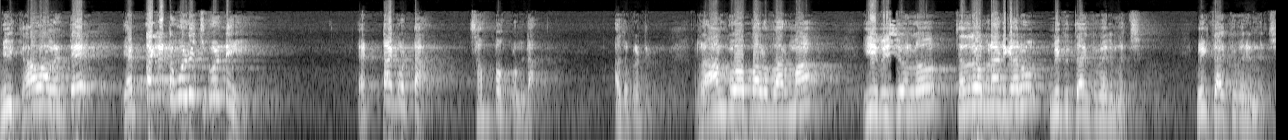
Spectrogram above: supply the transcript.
మీకు కావాలంటే ఎట్టగట్ట ఓడించుకోండి. ఎట్టగొట్ట చంపకుండా. అదొకటి. రామ్ గోపాల్ వర్మ ఈ విషయంలో చంద్రబాబు నాయుడు గారు మీకు థ్యాంక్ యూ వెరీ మచ్ మీకు థ్యాంక్ యూ వెరీ మచ్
